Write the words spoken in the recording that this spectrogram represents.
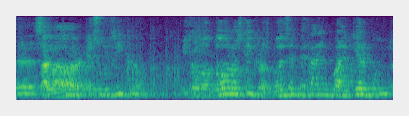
eh, Salvador, es un ciclo. Y como todos los ciclos, puedes empezar en cualquier punto.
